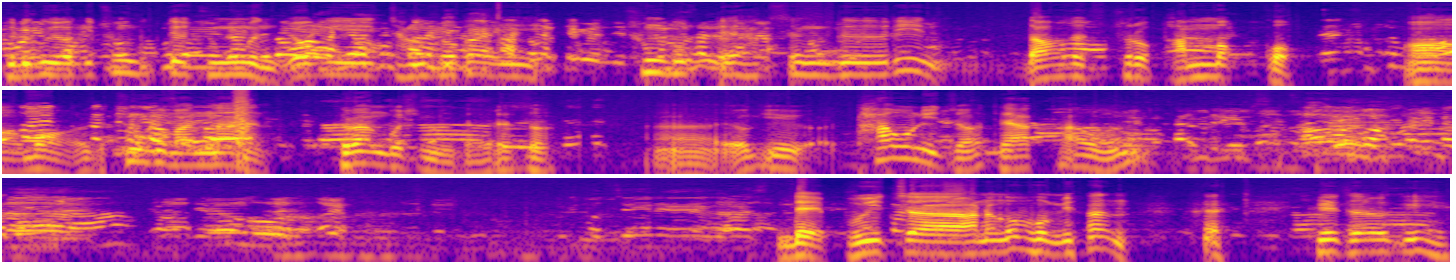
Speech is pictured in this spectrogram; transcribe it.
그리고 여기 충북대 중문 여기 장소가 이 충북대 학생들이 나와서 주로 밥 먹고 어뭐 친구 만나는 그러한 곳입니다. 그래서 어, 여기 타운이죠 대학 타운 네 V자 하는 거 보면 그 저기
